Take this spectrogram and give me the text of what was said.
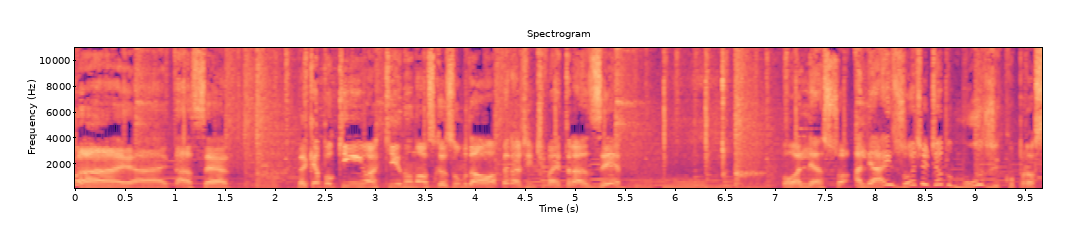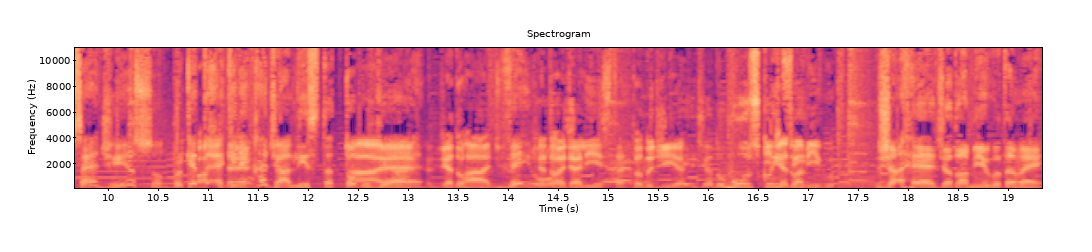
Ai, ai, tá certo. Daqui a pouquinho, aqui no nosso resumo da ópera, a gente vai trazer Olha só, aliás, hoje é dia do músico, procede isso? Porque Faço é ideia. que nem radialista, todo ah, dia. É, é, dia do rádio. Veio dia hoje, do radialista, é, todo dia. dia do músico, e enfim. dia do amigo. Já é, dia do amigo também.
